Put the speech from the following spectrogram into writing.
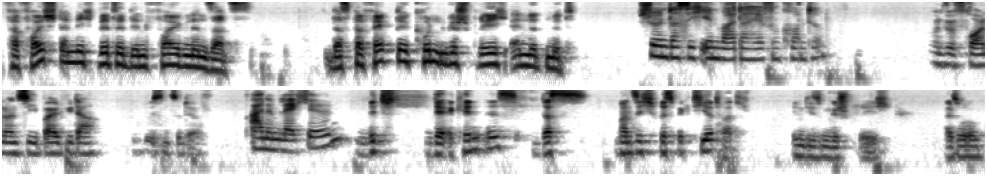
Vervollständigt bitte den folgenden Satz. Das perfekte Kundengespräch endet mit. Schön, dass ich Ihnen weiterhelfen konnte. Und wir freuen uns, Sie bald wieder begrüßen zu dürfen. Einem Lächeln. Mit der Erkenntnis, dass man sich respektiert hat in diesem Gespräch. Also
